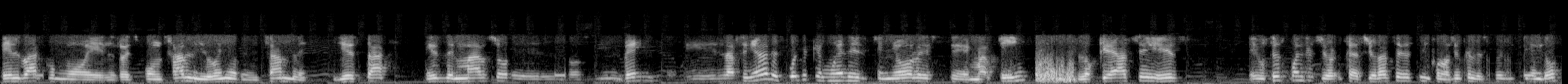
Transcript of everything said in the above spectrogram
él va como el responsable y dueño de ensamble. Y esta es de marzo del 2020. Eh, la señora, después de que muere el señor este Martín, lo que hace es, ustedes pueden cerciorarse de esta información que les estoy diciendo,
